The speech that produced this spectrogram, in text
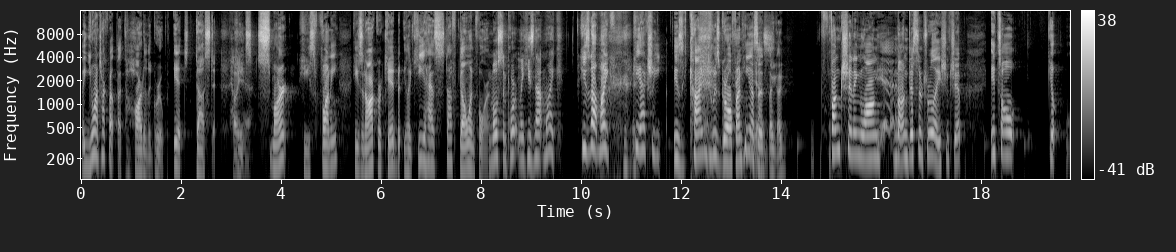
Like you want to talk about like the heart of the group? It's Dustin. Hell he's yeah. smart. He's funny. He's an awkward kid, but like he has stuff going for him. Most importantly, he's not Mike. He's not Mike. he actually is kind to his girlfriend. He has Yes. a like a functioning long long distance relationship. It's all you know,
